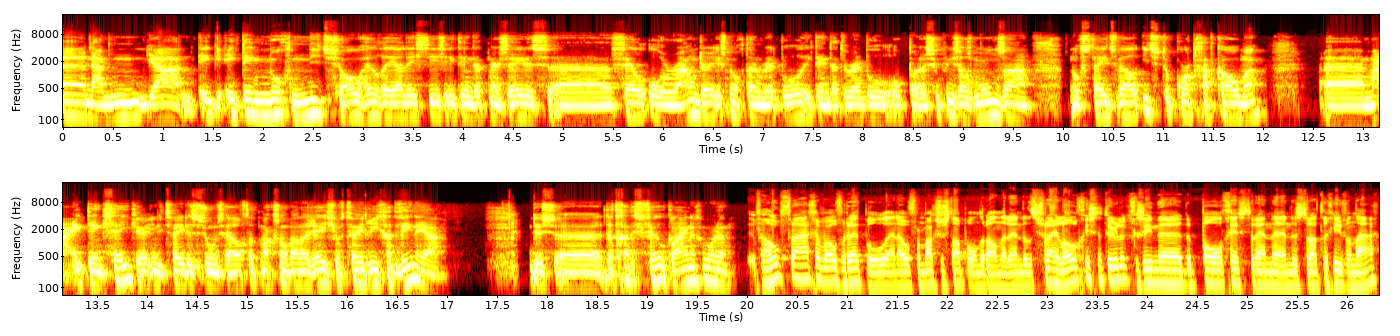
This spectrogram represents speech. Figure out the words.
Uh, nou ja, ik, ik denk nog niet zo heel realistisch. Ik denk dat Mercedes uh, veel allrounder is nog dan Red Bull. Ik denk dat Red Bull op uh, circuits als Monza nog steeds wel iets tekort gaat komen. maar ik denk zeker in de tweede seizoenshelft dat Max nog wel een race of 2-3 gaat winnen, ja. Dus uh, dat gaat dus veel kleiner geworden. Een hoop vragen hebben over Red Bull en over Max Verstappen onder andere. En dat is vrij logisch natuurlijk, gezien de, de poll gisteren en en de strategie vandaag.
